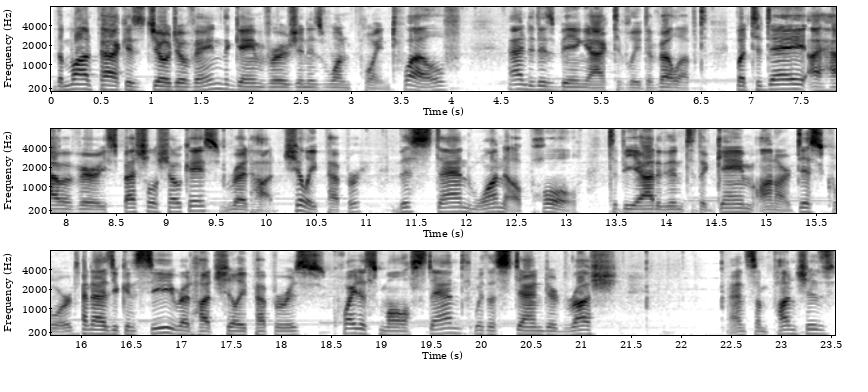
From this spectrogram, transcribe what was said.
The mod pack is Jojovein, the game version is 1.12, and it is being actively developed. But today I have a very special showcase, Red Hot Chili Pepper. This stand won a poll to be added into the game on our Discord. And as you can see, Red Hot Chili Pepper is quite a small stand with a standard rush and some punches.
